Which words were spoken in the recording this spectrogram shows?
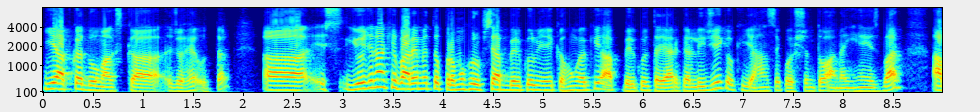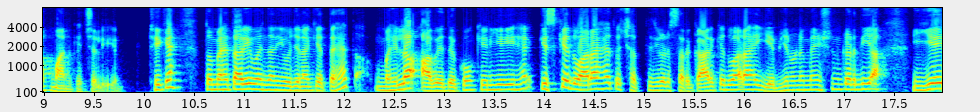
ये आपका दो मार्क्स का जो है उत्तर। आ, इस योजना के बारे में तो प्रमुख रूप से आप बिल्कुल ये कहूँगा कि आप बिल्कुल तैयार कर लीजिए क्योंकि यहाँ से क्वेश्चन तो आना ही है इस बार। आप मान के चलिए। ठीक है? तो मेहतारी वंजन योजना के तहत महिला आवेदकों के लिए है। किसके द्वारा है? तो छत्तीसगढ़ सरकार के द्वारा है। ये भी उन्होंने मेंशन कर दिया। ये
